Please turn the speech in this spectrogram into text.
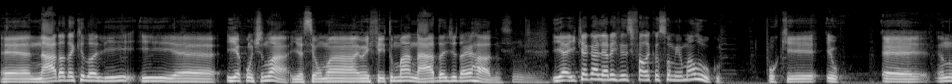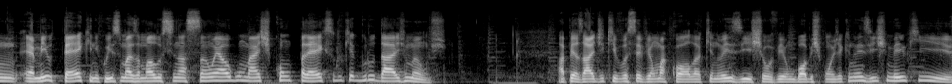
é, nada daquilo ali ia, ia continuar. Ia ser uma, um efeito manada de dar errado. E aí que a galera às vezes fala que eu sou meio maluco. Porque eu. É, não- é meio técnico isso, mas uma alucinação é algo mais complexo do que grudar as mãos. Apesar de que você vê uma cola que não existe ou vê um Bob Esponja que não existe, meio que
